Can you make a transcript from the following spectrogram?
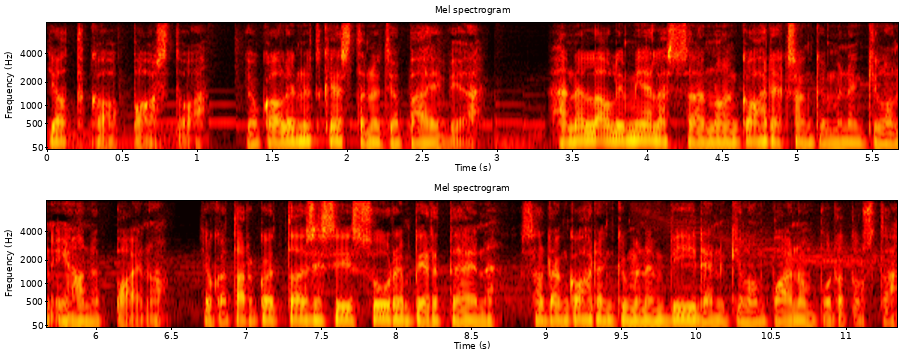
jatkaa paastoa, joka oli nyt kestänyt jo päiviä. Hänellä oli mielessään noin 80 kilon ihannepaino, joka tarkoittaisi siis suurin piirtein 125 kilon painonpudotusta,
